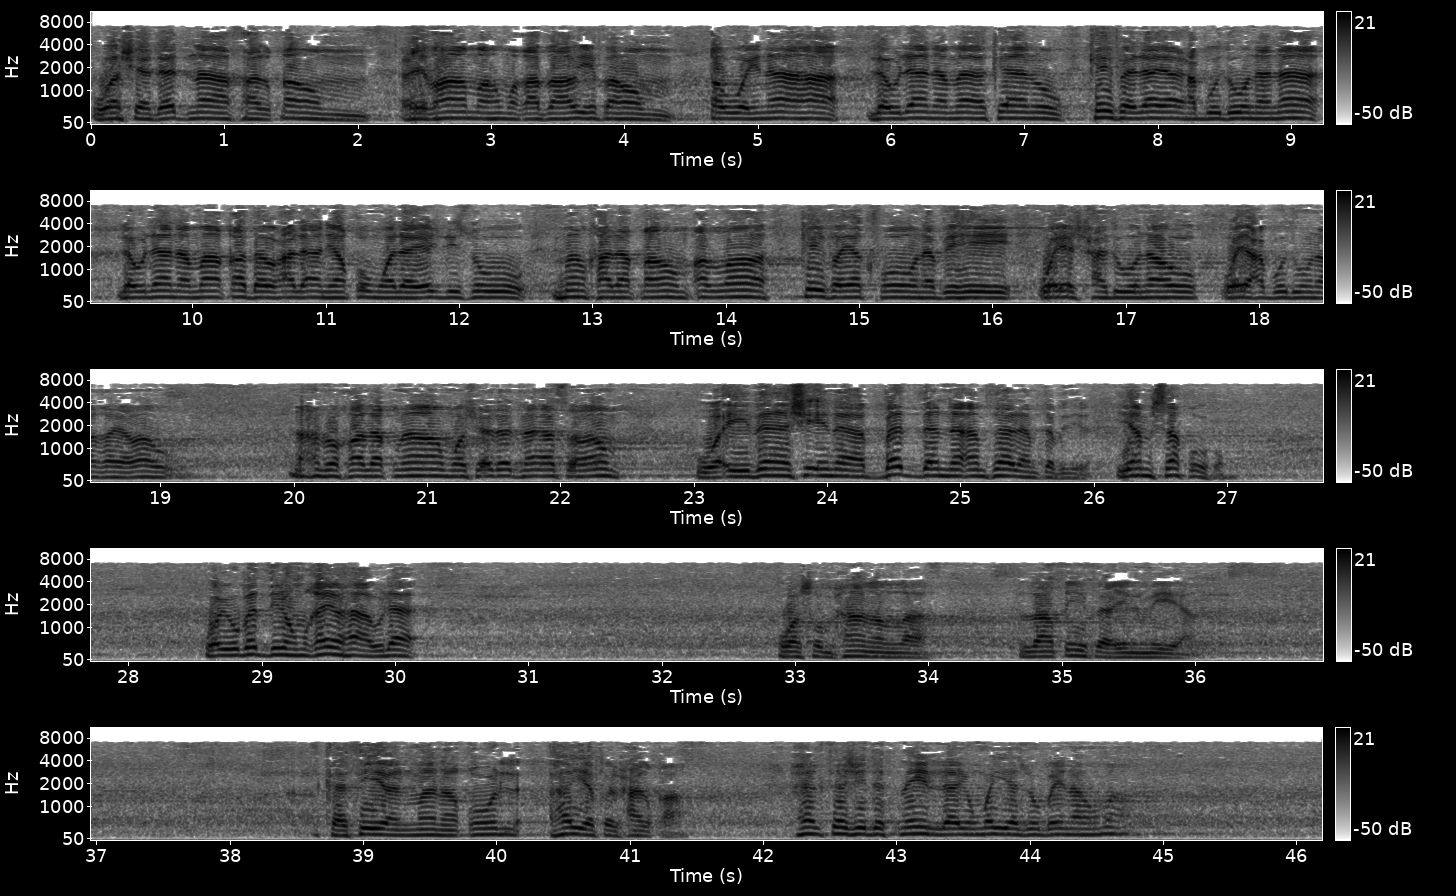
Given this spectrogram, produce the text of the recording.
وشددنا خلقهم عظامهم غضاريفهم قويناها. لولانا ما كانوا كيف لا يعبدوننا؟ لولانا ما قدروا على أن يقوموا ولا يجلسوا. من خلقهم؟ الله. كيف يكفرون به ويجحدونه ويعبدون غيره؟ نحن خلقناهم وشددنا أسرهم. وإذا شئنا بدلنا أمثالهم تبديلا. يمسخهم. ويبدلهم غير هؤلاء. وسبحان الله لطيفة علمية كثيرا ما نقول هيا في الحلقة. هل تجد اثنين لا يميز بينهما؟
